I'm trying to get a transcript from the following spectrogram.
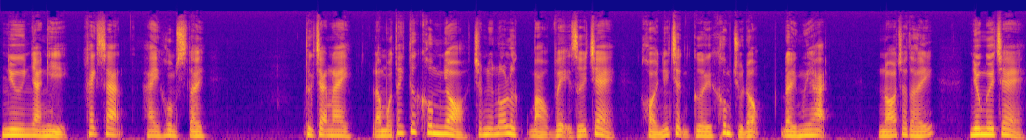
như nhà nghỉ, khách sạn hay homestay – Thực trạng này là một thách thức không nhỏ trong những nỗ lực bảo vệ giới trẻ khỏi những trận cười không chủ động đầy nguy hại. Nó cho thấy nhiều người trẻ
